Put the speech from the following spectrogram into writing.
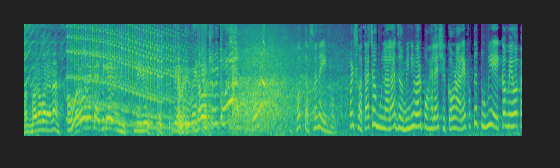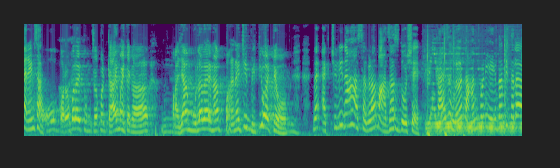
मग बरोबर आहे ना? बरोबर आहे काय? मी काय वेडा वाटलं मी तुम्हाला? हो तसं नाही हो. पण स्वतःच्या मुलाला जमिनीवर पोहायला शिकवणारे फक्त तुम्ही एकमेव पॅरेंट्स आहात. हो बरोबर आहे तुमचं पण काय माहितीये का? माझ्या मुलाला आहे ना पाण्याची भीती वाटते हो. नाही ऍक्च्युली ना हा सगळा माझाच दोष आहे. काय झालं? लहानपणी एकदा मी त्याला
